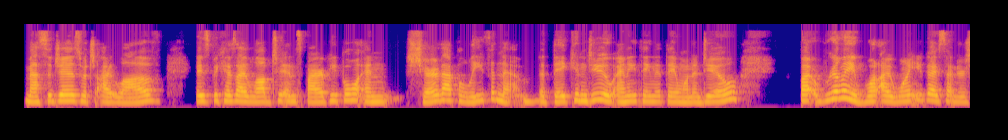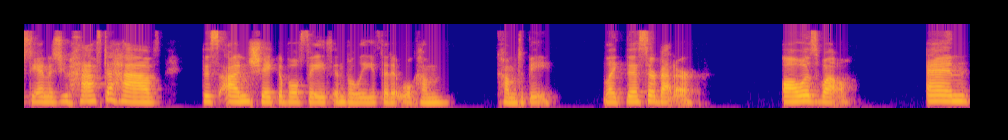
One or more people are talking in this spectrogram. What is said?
messages, which I love, is because I love to inspire people and share that belief in them that they can do anything that they want to do. But really, what I want you guys to understand is you have to have this unshakable faith and belief that it will come come to be like this or better all is well and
